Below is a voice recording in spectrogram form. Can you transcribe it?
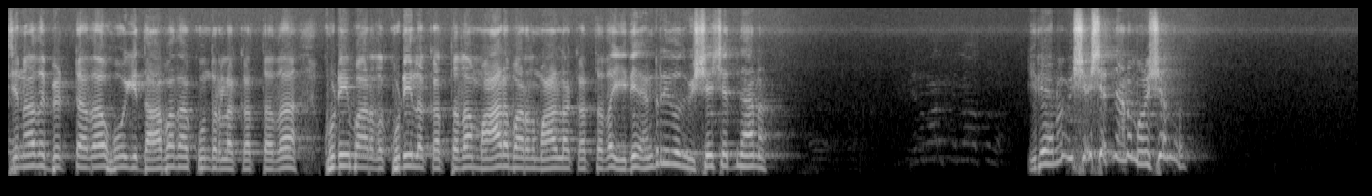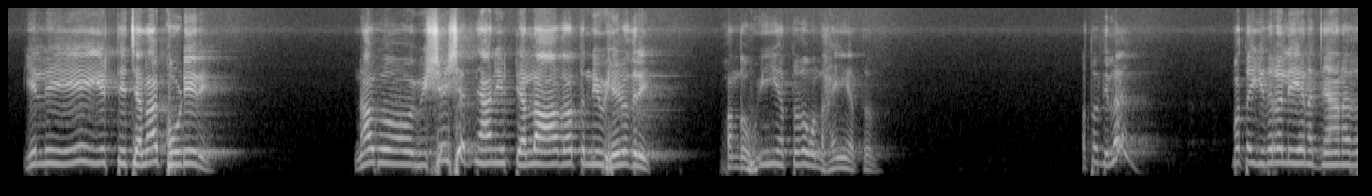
ತಿನ್ನೋದು ಬಿಟ್ಟದ ಹೋಗಿ ದಾಬದ ಕುಂದ್ರಲಕ್ಕತ್ತದ ಕುಡಿಬಾರದು ಕುಡಿಲಕ್ಕತ್ತದ ಮಾಡಬಾರದು ಮಾಡ್ಲಕ್ಕತ್ತದ ಇದೇ ಏನ್ರಿ ಇದು ವಿಶೇಷ ಜ್ಞಾನ? ಇದೇನು ವಿಶೇಷ ಜ್ಞಾನ ಮನುಷ್ಯಂದು? ಇಲ್ಲಿ ಇಷ್ಟು ಜನ ಕೂಡಿರಿ? ನಾವು ವಿಶೇಷ ಜ್ಞಾನ ಇಟ್ಟೆಲ್ಲ ಆದತ್ತು ನೀವು ಹೇಳಿದ್ರಿ. ಒಂದು ಹುಯಿ ಹತ್ತದ ಒಂದು ಹೈ ಹತ್ತದ. ಹತ್ತದಿಲ್ಲ? ಮತ್ತು ಇದರಲ್ಲಿ ಏನು ಜ್ಞಾನ ಅದ?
